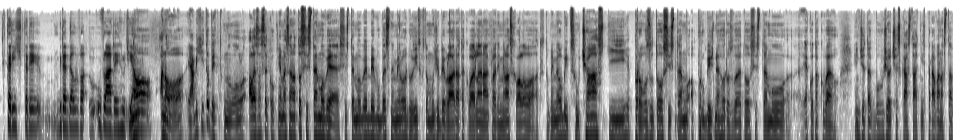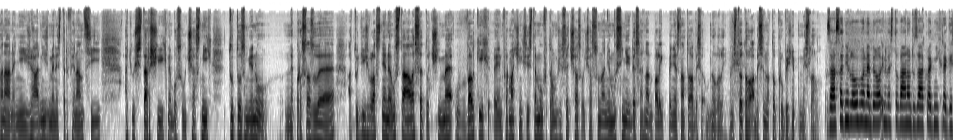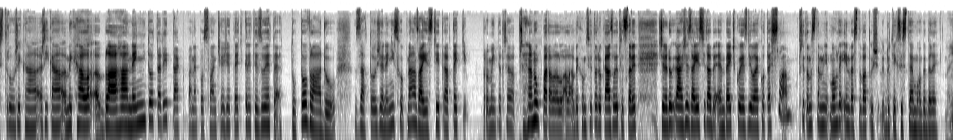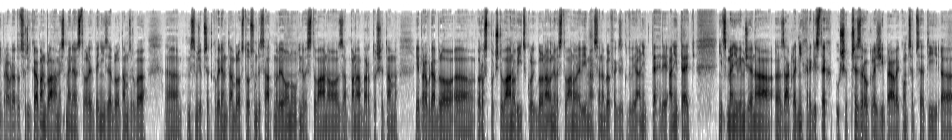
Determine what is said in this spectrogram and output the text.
kterých tedy, kde byl u vlády hnutí No ano, já bych jí to vytknul, ale zase koukněme se na to systémově. Systémově by vůbec nemělo dojít k tomu, že by vláda takovéhle náklady měla schvalovat. To by mělo být součástí provozu toho systému a průběžného rozvoje toho systému jako takového. Jenže tak bohužel česká státní zpráva nastavená není. Žádný z minister financí, ať už starších nebo současných, tuto změnu neprosazuje a tudíž vlastně neustále se točíme u velkých informačních systémů v tom, že se čas od času na ně musí někde sehnat balík peněz na to, aby se obnovili, místo toho, aby se na to průběžně myslelo. Zásadně dlouho nebylo investováno do základních registrů, říká, říká Michal Bláha. Není to tedy tak, pane poslanče, že teď kritizujete tuto vládu za to, že není schopná zajistit a teď promiňte třeba přehnanou paralelu, ale abychom si to dokázali představit, že nedokáže zajistit, aby MBčko jezdilo jako Tesla. Přitom jste mohli investovat už do těch systémů, aby byly. Není pravda to, co říká pan Bláha. My jsme investovali peníze, bylo tam zhruba, uh, myslím, že před covidem tam bylo 180 milionů investováno, za pana Bartoše tam je pravda, bylo uh, rozpočtováno víc, kolik bylo na investováno, nevím, já jsem nebyl v exekutivě ani tehdy, ani teď. Nicméně vím, že na základních registrech už přes rok leží právě koncepce té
